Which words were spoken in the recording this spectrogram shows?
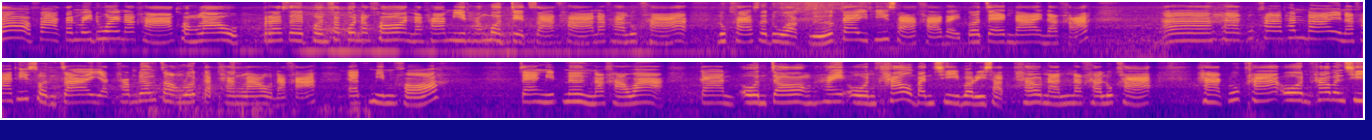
ก็ฝากกันไว้ด้วยนะคะของเราประเสริฐผลสกลนครนะคะ มีทั้งหมด 7 สาขานะคะ ลูกค้า ลูกค้าสะดวกหรือใกล้ที่สาขาไหนก็แจ้งได้นะคะาหากลูกค้าท่านใดนะคะที่สนใจอยากทำเรื่องจองรถกับทางเรานะคะแอดมินขอแจ้งนิดนึงนะคะว่าการโอนจองให้โอนเข้าบัญชีบริษัทเท่านั้นนะคะ ลูกค้า หากลูกค้าโอนเข้าบัญชี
